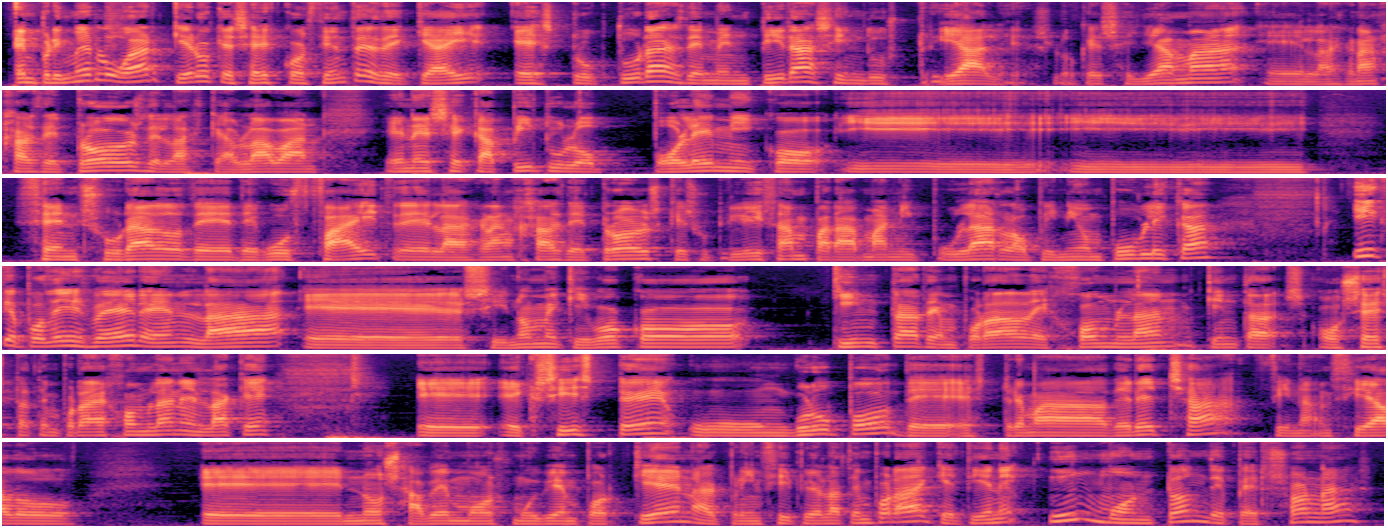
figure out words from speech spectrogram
En primer lugar, quiero que seáis conscientes de que hay estructuras de mentiras industriales, lo que se llama eh, las granjas de trolls, de las que hablaban en ese capítulo polémico y censurado de The Good Fight, de las granjas de trolls que se utilizan para manipular la opinión pública. Y que podéis ver en la, eh, si no me equivoco, quinta temporada de Homeland, quinta o sexta temporada de Homeland, en la que eh, existe un grupo de extrema derecha financiado eh, no sabemos muy bien por quién al principio de la temporada que tiene un montón de personas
